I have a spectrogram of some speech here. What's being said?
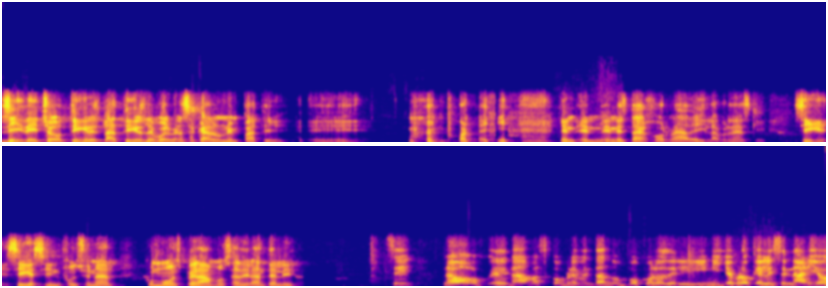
Sí, de hecho, Tigres, la Tigres le vuelven a sacar un empate eh, por ahí en, esta jornada y la verdad es que sigue, sigue sin funcionar como esperamos. Adelante, Ale. Sí, no, eh, nada más complementando un poco lo de Lilini, yo creo que el escenario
